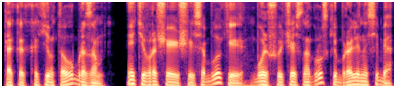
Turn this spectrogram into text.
так как каким-то образом эти вращающиеся блоки большую часть нагрузки брали на себя.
